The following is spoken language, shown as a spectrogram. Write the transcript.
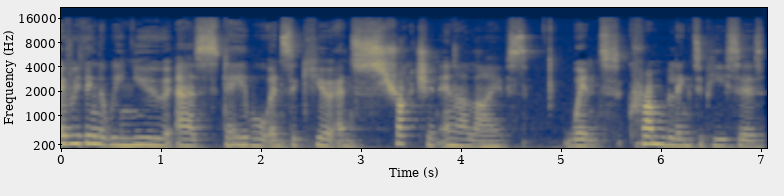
everything that we knew as stable and secure and structured in our lives went crumbling to pieces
